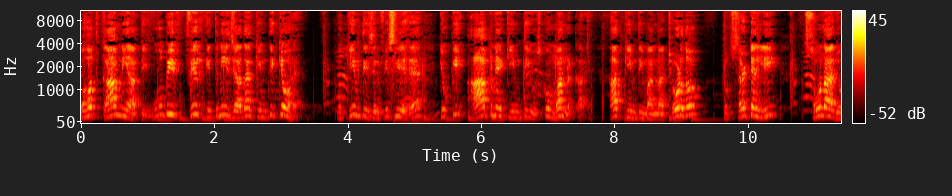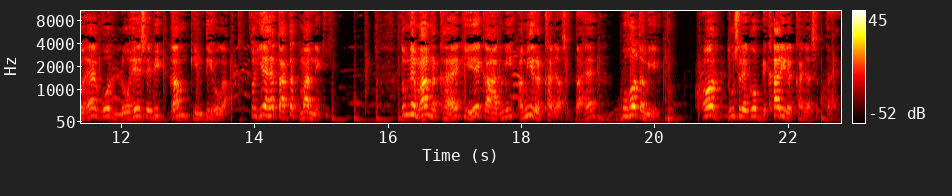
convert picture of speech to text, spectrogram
बहुत काम नहीं आती, वो भी फिर इतनी ज़्यादा कीमती क्यों है? वो कीमती सिर्फ़ इसलिए है क्योंकि आपने कीमती उसको मान रखा है। आप कीमती मानना छोड़ दो तो सर्टेनली सोना जो है वो लोहे से भी कम कीमती होगा। तो यह है ताकत मानने की। तुमने मान रखा है कि एक आदमी अमीर रखा जा सकता है, बहुत अमीर, और दूसरे को भिखारी रखा जा सकता है।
